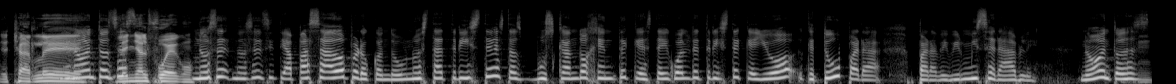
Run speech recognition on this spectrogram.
Echarle No, entonces- leña al fuego. No sé, no sé si te ha pasado, pero cuando uno está triste, estás buscando gente que esté igual de triste que yo, que tú, para, para vivir miserable, ¿no? Entonces,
